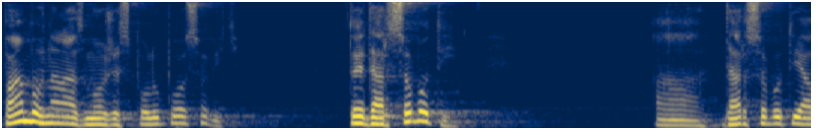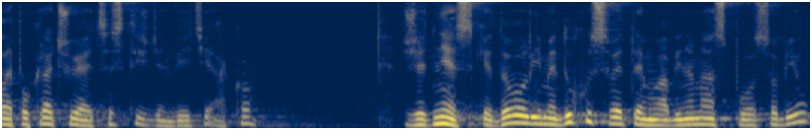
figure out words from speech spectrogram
Pán Boh na nás môže spolupôsobiť. To je dar soboty. A dar soboty ale pokračuje aj cez týždeň. Viete ako? Že dnes, keď dovolíme Duchu Svetému, aby na nás pôsobil,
